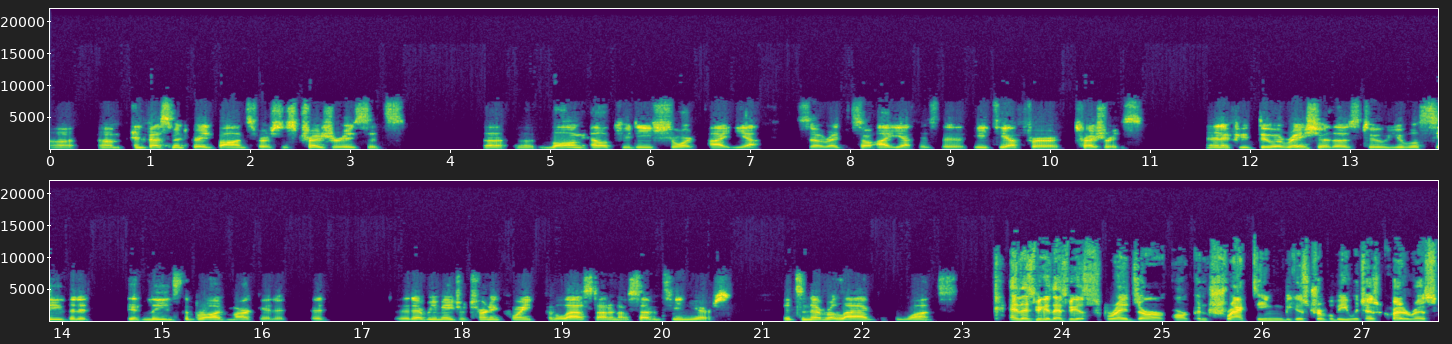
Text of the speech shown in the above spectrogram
uh, um, investment grade bonds versus treasuries, it's uh, long LQD, short IEF. So, right, so IEF is the ETF for treasuries. And if you do a ratio of those two, you will see that it, it leads the broad market at, at, at every major turning point for the last, I don't know, 17 years. It's never lagged once. And that's because that's because spreads are are contracting because triple B, which has credit risk,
